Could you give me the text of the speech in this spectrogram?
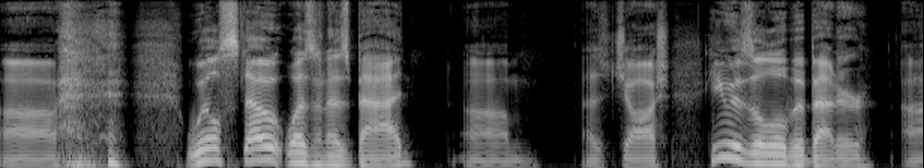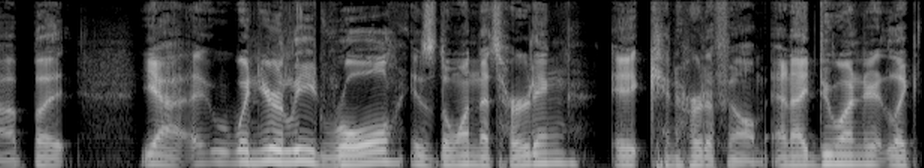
Uh, Will Stout wasn't as bad um, as Josh. He was a little bit better. Uh, but yeah, when your lead role is the one that's hurting, it can hurt a film. And I do under like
